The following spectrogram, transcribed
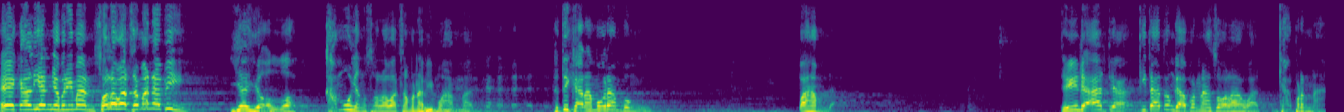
Hei kalian yang beriman solawat sama Nabi Ya ya Allah kamu yang solawat sama Nabi Muhammad Jadi gak rampung-rampung Paham enggak? Jadi enggak ada, kita tuh enggak pernah sholawat, enggak pernah.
